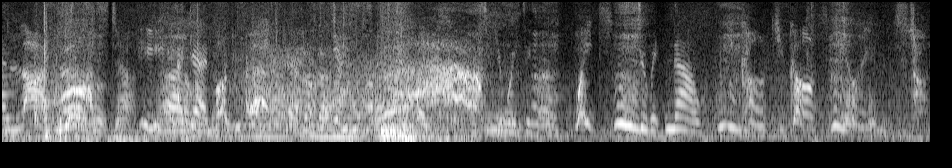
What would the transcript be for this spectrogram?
He took! He Again! What are you waiting for? Wait! Do it now! You can't, you can't kill him! Stop!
